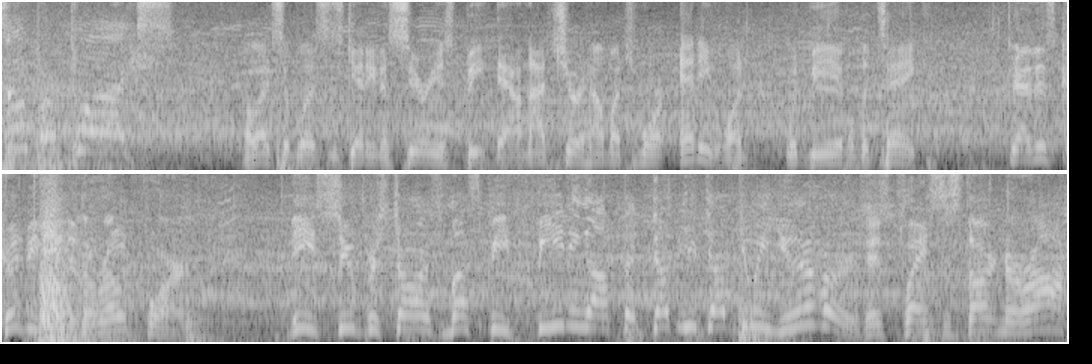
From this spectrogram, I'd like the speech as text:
Superplex! Alexa Bliss is getting a serious beatdown. Not sure how much more anyone would be able to take. Yeah, this could be the end of the road for her. These superstars must be feeding off the WWE Universe. This place is starting to rock.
